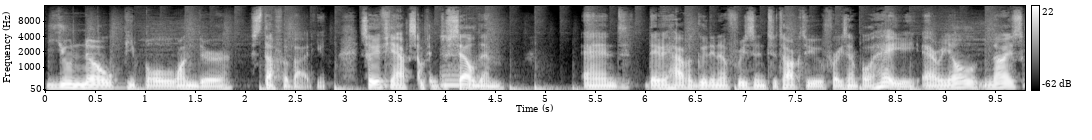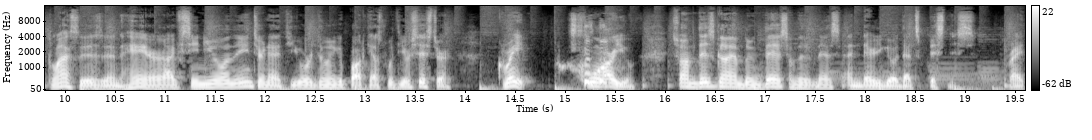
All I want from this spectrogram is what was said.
you know people wonder stuff about you. So if you have something to sell them, and they have a good enough reason to talk to you. For example, hey, Ariel, nice glasses and hair. I've seen you on the internet. You are doing a podcast with your sister. Great. Who are you? So I'm this guy, I'm doing this, I'm doing this. And there you go. That's business, right?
